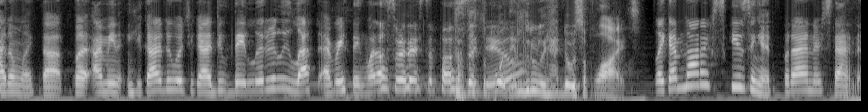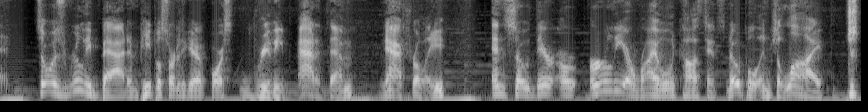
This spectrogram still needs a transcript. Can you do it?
I don't like that, but I mean, you gotta do what you gotta do. They literally left everything. What else were they supposed That's to the do? point. They literally had no supplies. like, I'm not excusing it, but I understand it. So it was really bad, and people started to get, of course, really mad at them, naturally. And so their early arrival in Constantinople in July just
